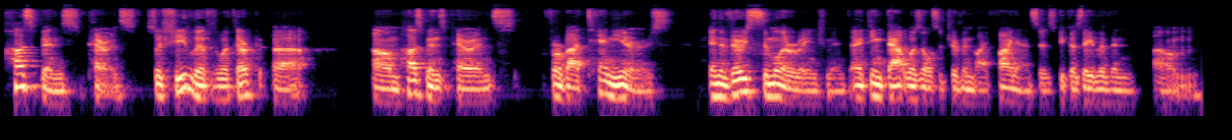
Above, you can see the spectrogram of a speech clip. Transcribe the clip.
husband's parents. So she lived with her uh, um, husband's parents for about 10 years in a very similar arrangement. I think that was also driven by finances because they live in um,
